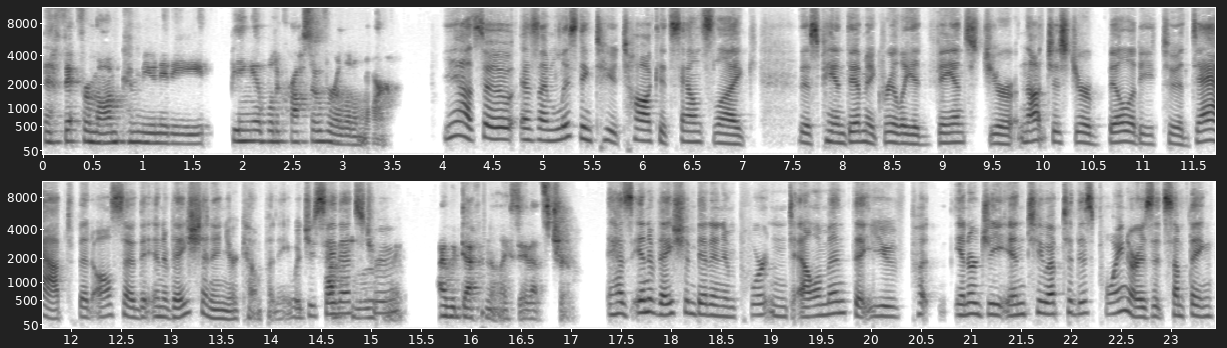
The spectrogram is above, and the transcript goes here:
the fit for mom community being able to cross over a little more. Yeah so as i'm listening to you talk it sounds like this pandemic really advanced your not just your ability to adapt, but also the innovation in your company. Would you say Absolutely. that's true? I would definitely say that's true. Has innovation been an important element that you've put energy into up to this point, or is it something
